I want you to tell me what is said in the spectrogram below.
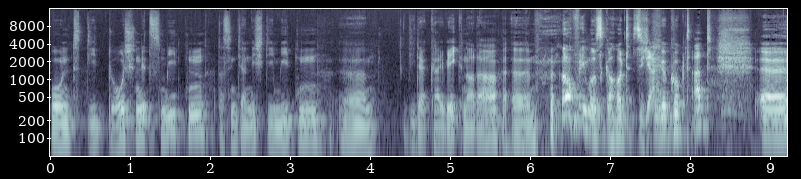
und die Durchschnittsmieten, das sind ja nicht die Mieten, äh, die der Kai Wegner da äh, auf ImmoScout sich angeguckt hat. Äh,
